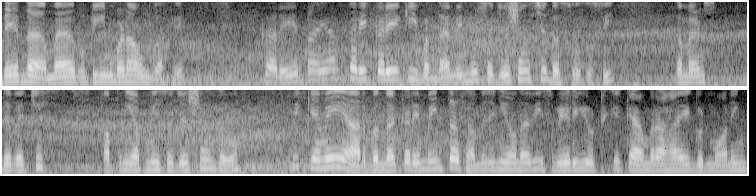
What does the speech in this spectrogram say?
ਦੇਖਦਾ ਮੈਂ ਰੂਟੀਨ ਬਣਾਉਂਗਾ ਤੇ। ਘਰੇ ਤਾਂ ਯਾਰ, ਘਰੇ ਕਰੇ ਕੀ ਬੰਦਾ ਮੈਨੂੰ ਸੁਜੈਸ਼ਨਸ ਚ ਦੱਸੋ ਤੁਸੀਂ। ਕਮੈਂਟਸ ਦੇ ਵਿੱਚ ਆਪਣੀ ਆਪਣੀ ਸੁਜੈਸ਼ਨਸ ਦਿਓ। ਵੀ ਕਿਵੇਂ ਯਾਰ ਬੰਦਾ ਘਰੇ? ਮੈਨੂੰ ਤਾਂ ਸਮਝ ਨਹੀਂ ਆਉਂਦਾ ਵੀ ਸਵੇਰੇ ਹੀ ਉੱਠ ਕੇ ਕੈਮਰਾ ਹਾਏ ਗੁੱਡ ਮਾਰਨਿੰਗ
